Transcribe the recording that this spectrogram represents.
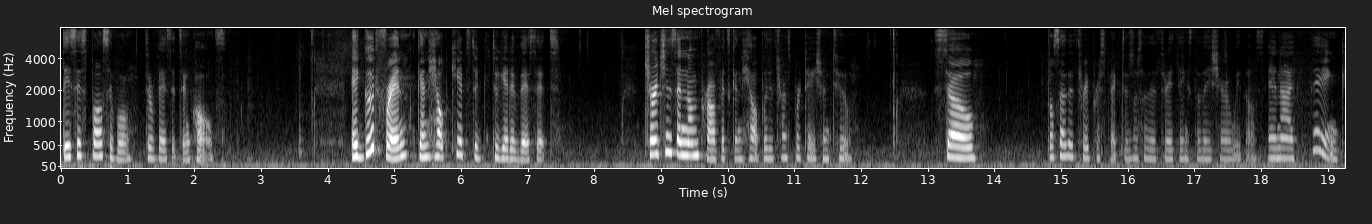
This is possible through visits and calls. A good friend can help kids to, to get a visit. Churches and nonprofits can help with the transportation too. So, those are the three perspectives, those are the three things that they share with us. And I think,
